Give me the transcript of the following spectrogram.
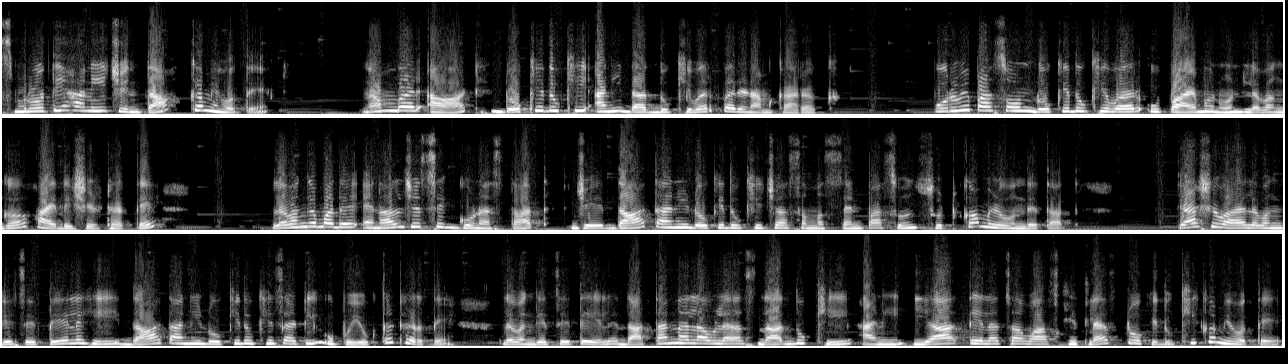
स्मृतिहानी चिंता कमी होते. नंबर आठ डोकेदुखी आणि दातदुखीवर परिणामकारक. पूर्वीपासून डोकेदुखीवर उपाय म्हणून लवंग फायदेशीर ठरते. लवंगमध्ये एनाल्जेसिक गुण असतात जे दात आणि डोकेदुखीच्या समस्यांपासून सुटका मिळवून देतात. त्याशिवाय लवंगेचे तेलही दात आणि डोकेदुखीसाठी उपयुक्त ठरते. लवंगेचे तेल दातांना लावल्यास दातदुखी आणि या तेलाचा वास घेतल्यास डोकेदुखी कमी होते.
